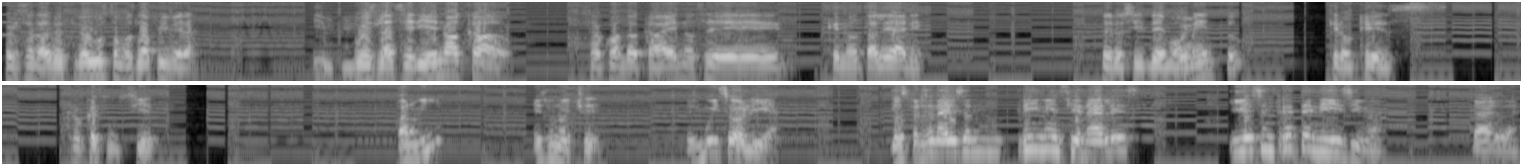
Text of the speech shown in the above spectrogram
Personalmente me gustó más la primera. Y pues la serie no ha acabado. O sea, cuando acabe no sé qué nota le daré. Pero sí, de Bueno. momento creo que es... Creo que es un 7. Para mí, es un 8. Sí. Es muy sólida. Los personajes son tridimensionales y es entretenidísima. La verdad.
